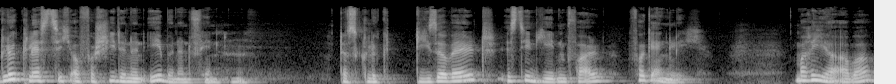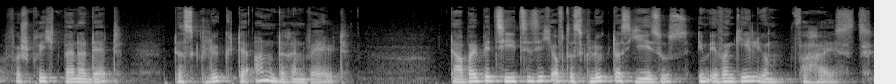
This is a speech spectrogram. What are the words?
Glück lässt sich auf verschiedenen Ebenen finden. Das Glück dieser Welt ist in jedem Fall vergänglich. Maria aber verspricht Bernadette das Glück der anderen Welt. Dabei bezieht sie sich auf das Glück, das Jesus im Evangelium verheißt.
